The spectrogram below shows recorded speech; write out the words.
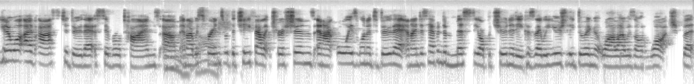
You know what? I've asked to do that several times. Oh Um, and I was friends with the chief electricians, and I always wanted to do that. And I just happened to miss the opportunity because they were usually doing it while I was on watch. But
